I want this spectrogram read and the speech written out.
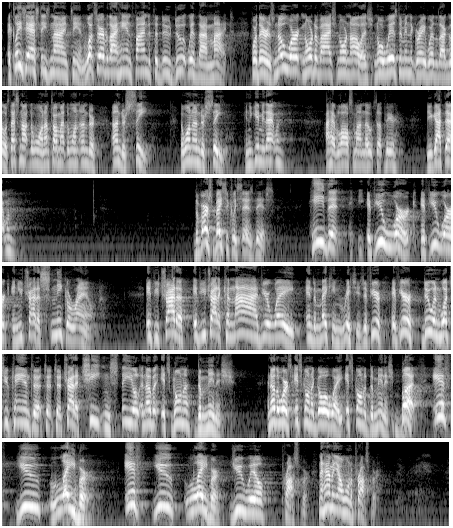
Ecclesiastes 9:10 Whatsoever thy hand findeth to do do it with thy might for there is no work nor device nor knowledge nor wisdom in the grave whither thou goest that's not the one I'm talking about the one under under C the one under C can you give me that one I have lost my notes up here. You got that one? The verse basically says this He that, if you work, if you work and you try to sneak around, if you try to if you try to connive your way into making riches if you're if you're doing what you can to, to, to try to cheat and steal and of it it's going to diminish in other words it's going to go away it's going to diminish but if you labor, if you labor, you will prosper. Now, how many y'all want to prosper?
